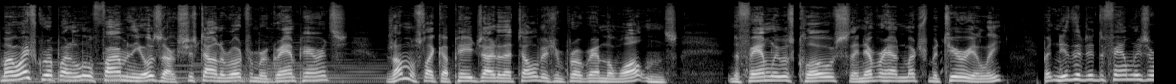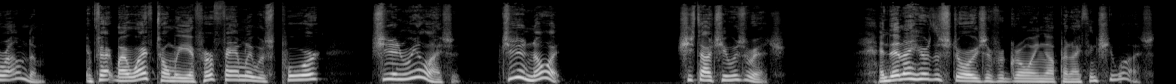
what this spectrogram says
My wife grew up on a little farm in the Ozarks just down the road from her grandparents. It was almost like a page out of that television program, The Waltons. The family was close. They never had much materially, but neither did the families around them. In fact, my wife told me if her family was poor, she didn't realize it. She didn't know it. She thought she was rich. And then I hear the stories of her growing up, and I think she was.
